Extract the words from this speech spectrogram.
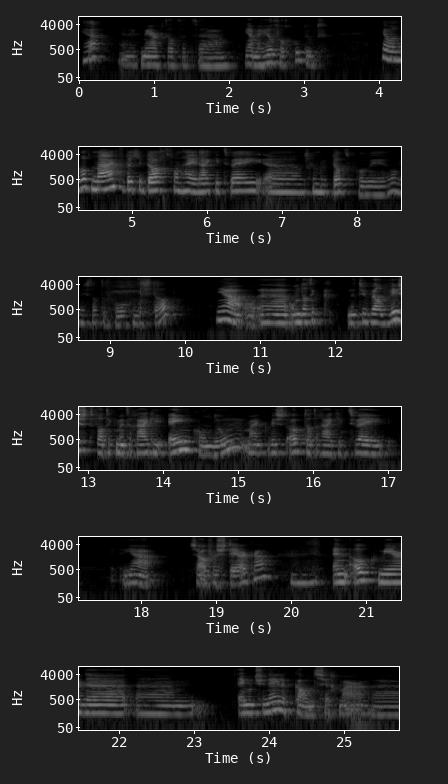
Ja. En ik merk dat het uh, ja, me heel veel goed doet. Ja, want wat maakte dat je dacht van, hé, hey, Reiki 2, uh, misschien moet ik dat proberen? Of is dat de volgende stap? Ja, omdat ik natuurlijk wel wist wat ik met Reiki 1 kon doen, maar ik wist ook dat Reiki 2 ja, zou versterken. Mm-hmm. En ook meer de um, emotionele kant, zeg maar, uh,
